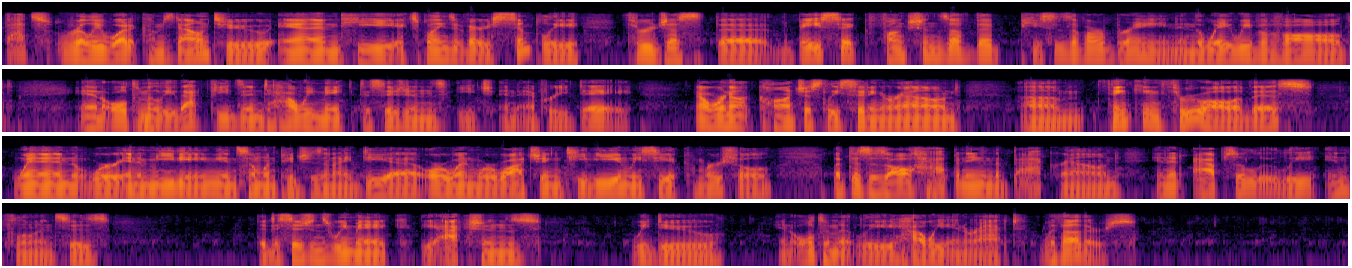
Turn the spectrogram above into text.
That's really what it comes down to. And he explains it very simply through just the, the basic functions of the pieces of our brain and the way we've evolved And ultimately, that feeds into how we make decisions each and every day. Now, we're not consciously sitting around um, thinking through all of this when we're in a meeting and someone pitches an idea or when we're watching TV and we see a commercial, but this is all happening in the background and it absolutely influences the decisions we make, the actions we do, and ultimately how we interact with others.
